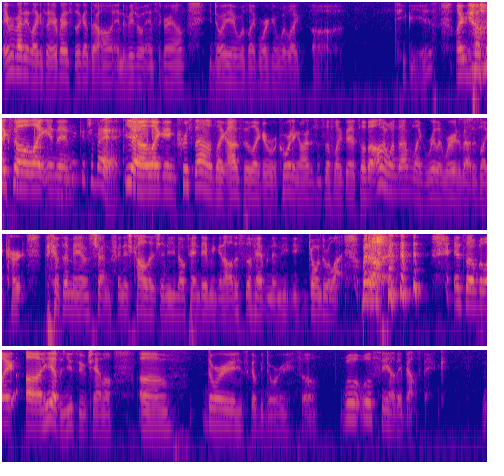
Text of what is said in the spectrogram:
everybody like I said, everybody still got their own individual Instagrams. Edoya was like working with like uh, TBS, like like so like and then. get your bag. Yeah, like and Chris Styles, like obviously like a recording artist and stuff like that. So the only one that I'm like really worried about is like Kurt because that man was trying to finish college and you know pandemic and all this stuff happened and he, going through a lot. But uh, and so but like uh he has a YouTube channel. Um, Dory, it's gonna be Dory. So we'll we'll see how they bounce back. Oh,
